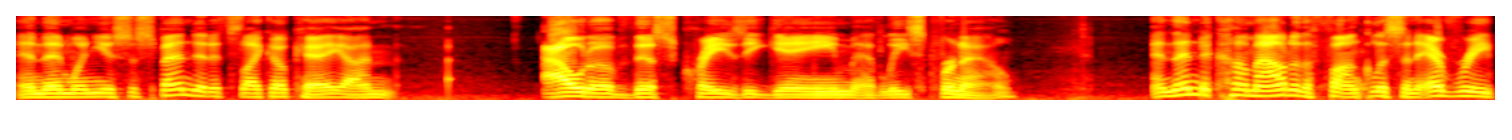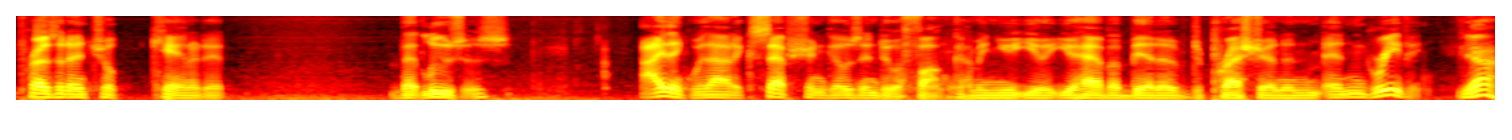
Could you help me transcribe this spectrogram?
And then when you suspend it, it's like, okay, I'm out of this crazy game, at least for now. And then to come out of the funk, listen, every presidential candidate that loses, I think without exception, goes into a funk. I mean, you, you, you have a bit of depression and, and grieving. Yeah.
